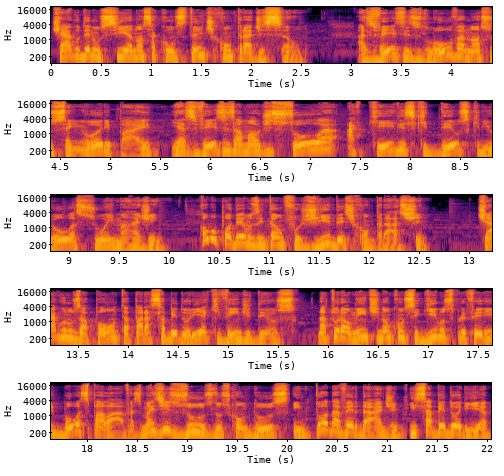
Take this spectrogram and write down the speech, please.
Tiago denuncia nossa constante contradição. Às vezes louva nosso Senhor e Pai, e às vezes amaldiçoa aqueles que Deus criou à sua imagem. Como podemos então fugir deste contraste? Tiago nos aponta para a sabedoria que vem de Deus. Naturalmente, não conseguimos preferir boas palavras, mas Jesus nos conduz em toda a verdade e sabedoria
